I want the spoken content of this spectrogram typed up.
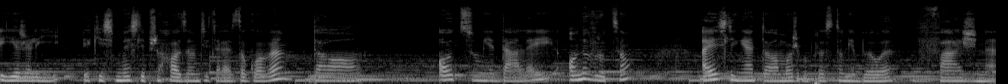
I jeżeli jakieś myśli przychodzą Ci teraz do głowy, to odsuń je dalej, one wrócą a jeśli nie, to może po prostu nie były ważne.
